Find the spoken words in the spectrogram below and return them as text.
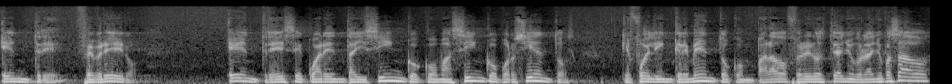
entre febrero, entre ese 45,5% que fue el incremento comparado febrero de este año con el año pasado,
